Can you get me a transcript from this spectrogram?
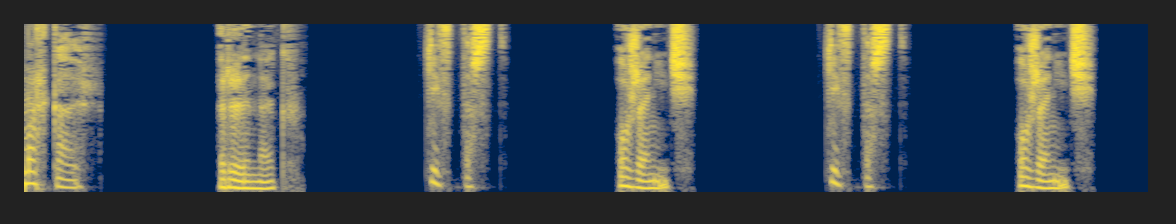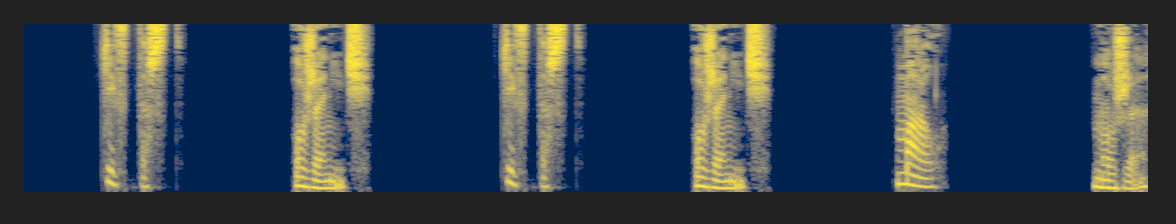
Markaður. Rynek. Giftast. Ożenić. Giftast. Ożenić. Giftast. Ożenić. Giftast. Ożenić. Má. Może.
